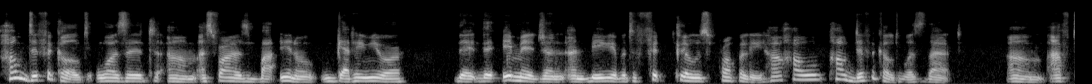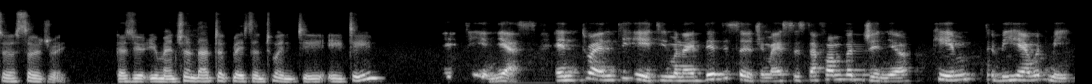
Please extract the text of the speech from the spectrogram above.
how difficult was it um as far as you know getting your the the image and and being able to fit clothes properly? How how how difficult was that um after surgery? Because you, you mentioned that took place in 2018. 18, yes. In 2018, when I did the surgery, my sister from Virginia came to be here with me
